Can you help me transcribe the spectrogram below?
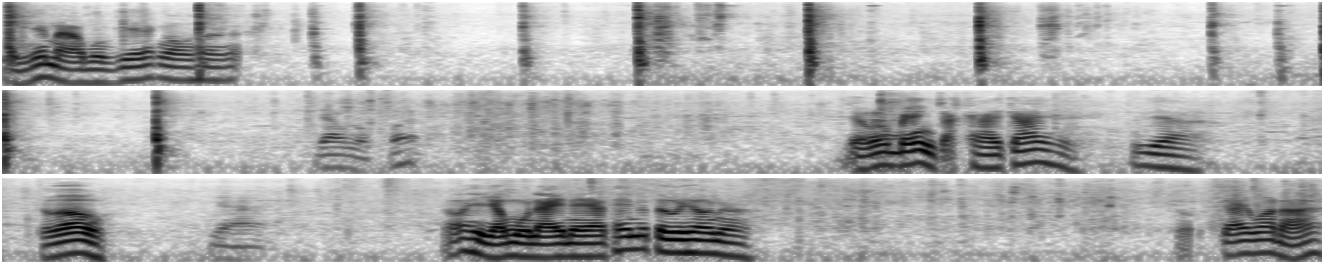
Nhìn cái màu buồn kia chắc ngon hơn á. Dao lục á giờ nó bén chặt hai cái. Dạ. Được không dạ. Đó hy vọng mùa này nè thấy nó tươi hơn nè. Trái quá đã.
